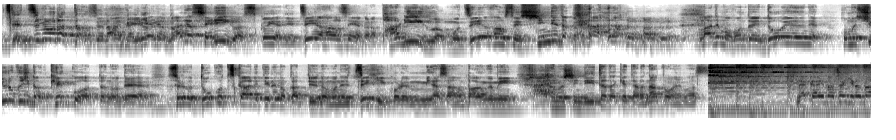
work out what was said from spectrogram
絶妙だったんですよ。なんかいいろいろまだセ・リーグは救いやで。前半戦やから。パ・リーグはもう前半戦死んでたから。まあでも本当にどういうねほんまに収録時間結構あったのでそれをどこ使われてるのかっていうのもねぜひこれ皆さん番組はい。楽しんでいただけたらなと思います、中居正広の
